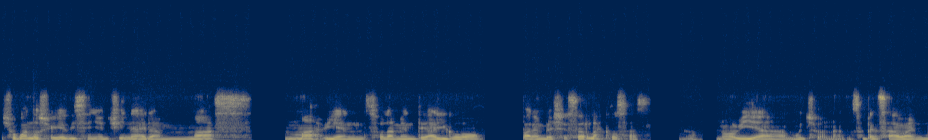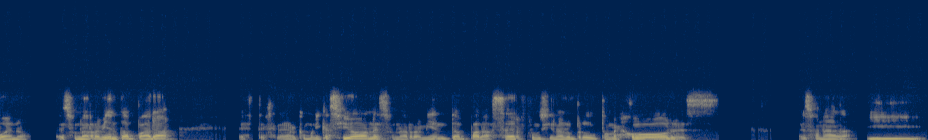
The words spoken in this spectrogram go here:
yo cuando llegué diseño en China era más, más bien solamente algo para embellecer las cosas, ¿no? No había mucho, se pensaba en, bueno, es una herramienta para este, generar comunicación, es una herramienta para hacer funcionar un producto mejor, es eso nada. Y,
